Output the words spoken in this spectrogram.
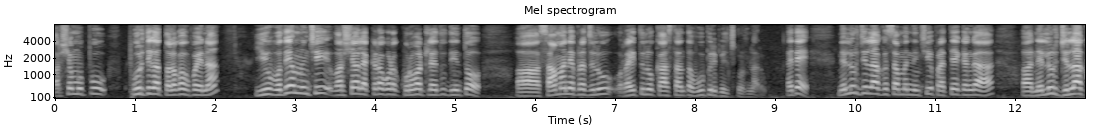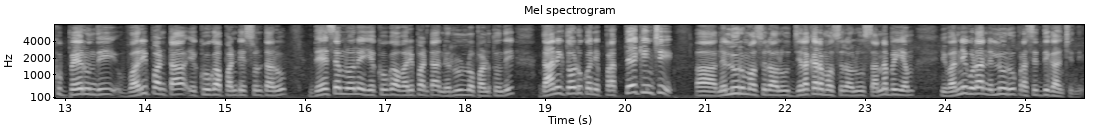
వర్షం ముప్పు పూర్తిగా తొలగకపోయినా ఈ ఉదయం నుంచి వర్షాలు ఎక్కడా కూడా కురవట్లేదు. దీంతో సామాన్య ప్రజలు రైతులు కాస్తంత ఊపిరి పీల్చుకుంటున్నారు. అయితే నెల్లూరు జిల్లాకు సంబంధించి ప్రత్యేకంగా నెల్లూరు జిల్లాకు పేరుంది వరి పంట ఎక్కువగా పండిస్తుంటారు. దేశంలోనే ఎక్కువగా వరి పంట నెల్లూరులో పండుతుంది. దానికి తోడు కొన్ని ప్రత్యేకించి నెల్లూరు మసూరాలు జీలకర్ర మసూరాలు సన్నబియ్యం ఇవన్నీ కూడా నెల్లూరు ప్రసిద్ధిగాంచింది.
